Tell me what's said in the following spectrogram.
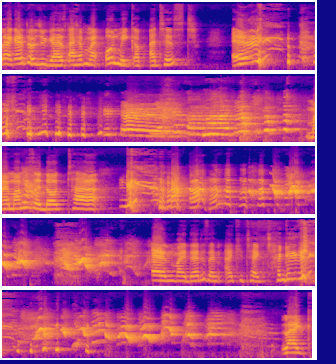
like I told you guys, I have my own makeup artist. And my mom is a doctor. and my dad is an architect. like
